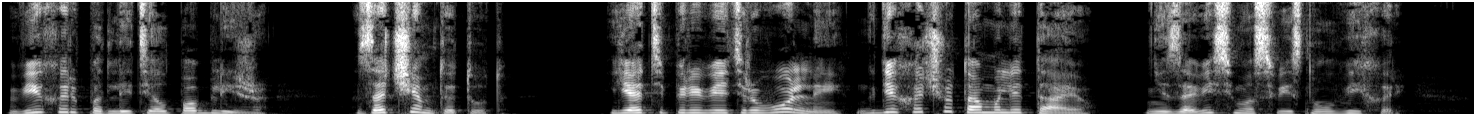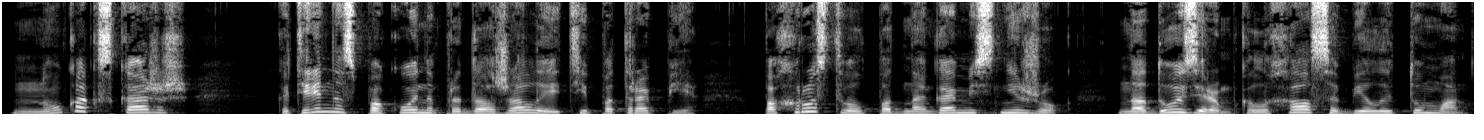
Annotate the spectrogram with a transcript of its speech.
Вихрь подлетел поближе. «Зачем ты тут?» «Я теперь ветер вольный. Где хочу, там и летаю», – независимо свистнул Вихрь. «Ну, как скажешь». Катерина спокойно продолжала идти по тропе. Похрустывал под ногами снежок. Над озером колыхался белый туман.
